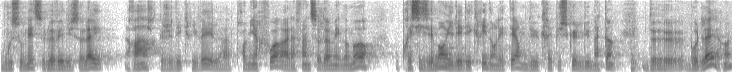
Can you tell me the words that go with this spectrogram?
vous vous souvenez de ce lever du soleil rare que je décrivais la première fois à la fin de Sodome et Gomorre, où précisément il est décrit dans les termes du crépuscule du matin de Baudelaire, hein,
